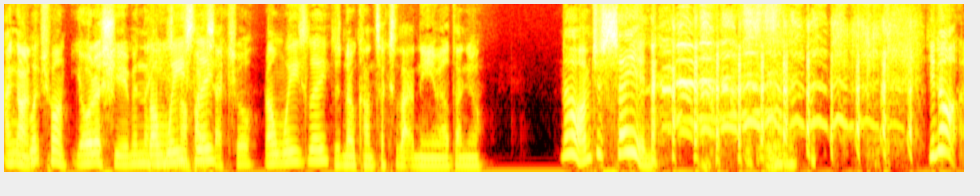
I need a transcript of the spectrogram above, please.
Hang on. Which one? You're assuming that Ron he's Weasley? not bisexual. Ron Weasley? There's no context of that in the email, Daniel. No, I'm just saying. you're not.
